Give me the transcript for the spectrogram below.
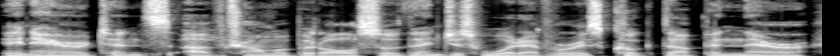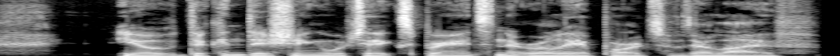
inheritance of trauma, but also then just whatever is cooked up in their, you know, the conditioning which they experience in the earlier parts of their life.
